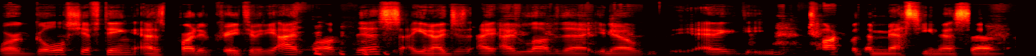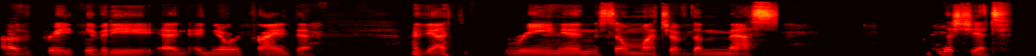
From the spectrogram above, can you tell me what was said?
or goal shifting as part of creativity. I love this. You know, I just I, I love that. You know, talk about the messiness of of creativity, and and you know, we're trying to, I guess, rein in so much of the mess, the shit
